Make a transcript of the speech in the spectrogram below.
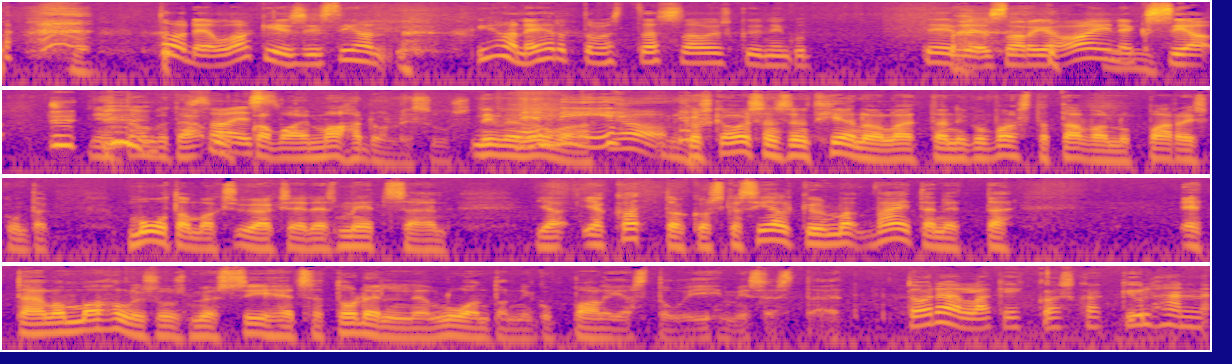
Todellakin, siis ihan, ihan ehdottomasti tässä olisi kyllä niinku TV-sarja aineksia. niin, että onko tämä sais... uhka vai mahdollisuus? Nimenomaan. Niin. Koska olisihan se nyt hienoa laittaa niinku vasta tavannut pariskunta muutamaksi yöksi edes metsään ja, ja katsoa, koska siellä kyllä mä väitän, että että täällä on mahdollisuus myös siihen, että se todellinen luonto niin kuin paljastuu ihmisestä. Todellakin, koska kyllähän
